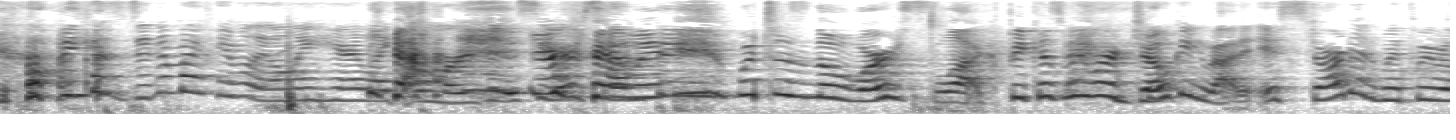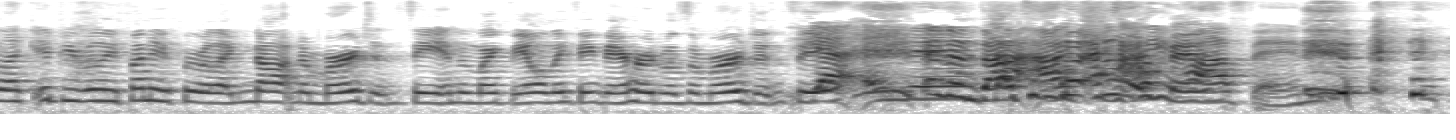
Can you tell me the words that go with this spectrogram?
because didn't my family only hear like Yeah, emergency or something? which is the worst luck because we were joking about it. It started with we were like it'd be really funny if we were like not an emergency, and then like the only thing they heard was emergency. Yeah, and then, that's that what happened.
